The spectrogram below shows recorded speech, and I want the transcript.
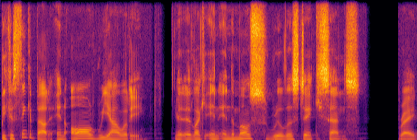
Because think about it, in all reality, it- it- like in, in the most realistic sense, right?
